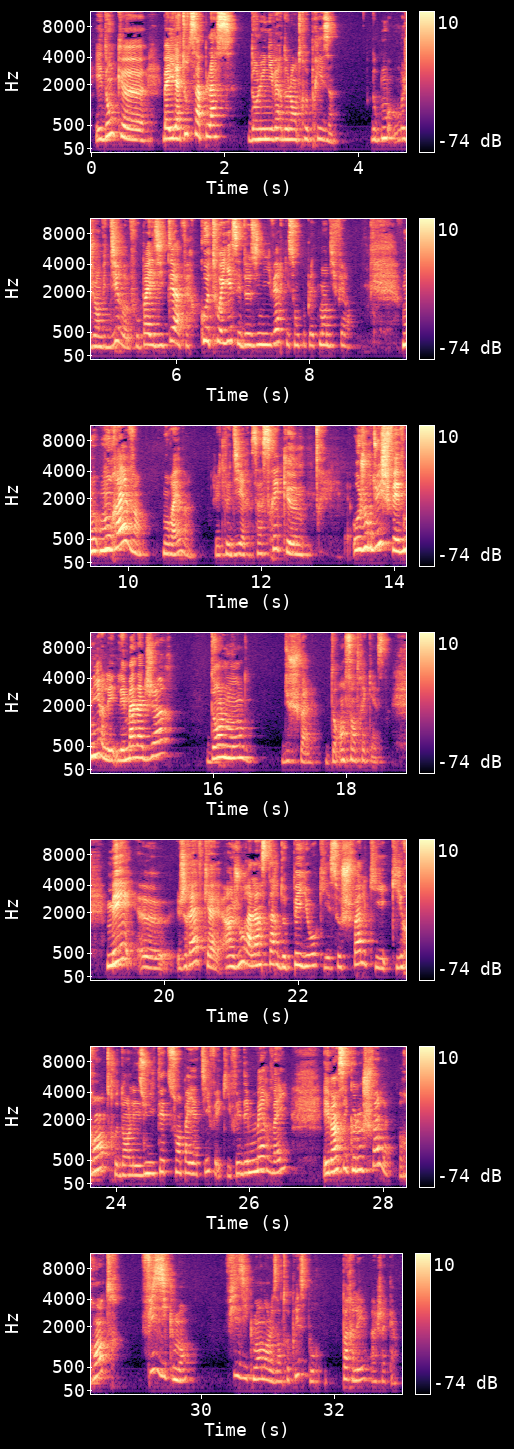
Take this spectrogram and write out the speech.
Et donc, euh, bah, il a toute sa place dans l'univers de l'entreprise. Donc, j'ai envie de dire, il ne faut pas hésiter à faire côtoyer ces deux univers qui sont complètement différents. Mon, rêve, mon rêve, je vais te le dire, ça serait que aujourd'hui, je fais venir les managers dans le monde du cheval, en centre équestre. Mais euh, je rêve qu'un jour, à l'instar de Peyo, qui est ce cheval qui, rentre dans les unités de soins palliatifs et qui fait des merveilles, et eh ben, c'est que le cheval rentre physiquement, physiquement dans les entreprises pour parler à chacun.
